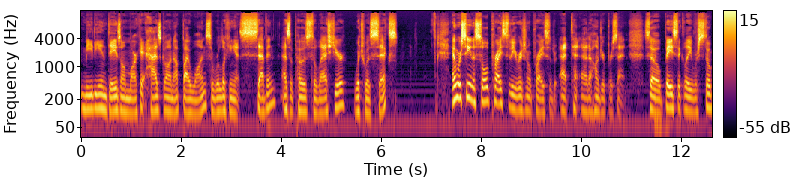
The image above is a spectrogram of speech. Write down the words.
median days on market has gone up by one. So we're looking at seven as opposed to last year, which was six. And we're seeing a sold price to the original price at 10, at 100%. So basically, we're still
